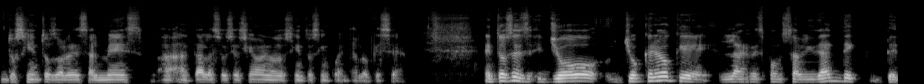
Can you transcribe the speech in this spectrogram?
200 dólares al mes a, a, tal asociación o 250, lo que sea. Entonces, yo, yo creo que la responsabilidad de, de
